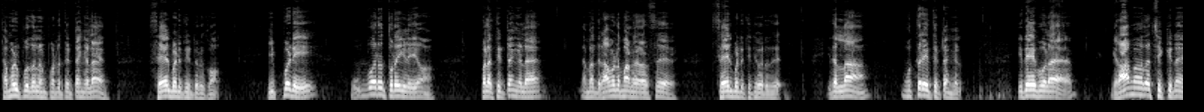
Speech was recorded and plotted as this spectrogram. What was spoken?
தமிழ் புதலன் போன்ற திட்டங்களை செயல்படுத்திகிட்டு இருக்கோம். இப்படி ஒவ்வொரு துறையிலையும் பல திட்டங்களை நம்ம திராவிட மாடல் அரசு செயல்படுத்திட்டு வருது. இதெல்லாம் முத்திரை திட்டங்கள். இதே போல் கிராம வளர்ச்சிக்குன்னு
